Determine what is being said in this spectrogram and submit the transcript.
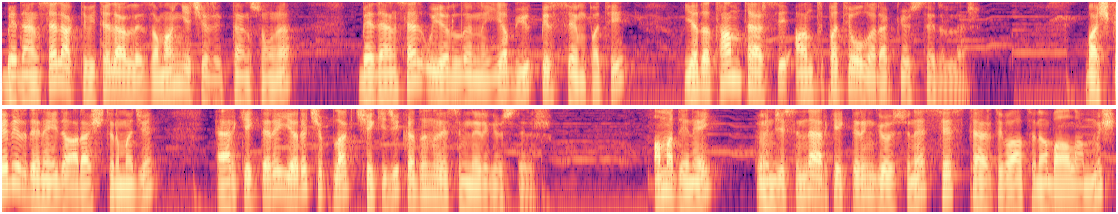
bedensel aktivitelerle zaman geçirdikten sonra bedensel uyarılarını ya büyük bir sempati ya da tam tersi antipati olarak gösterirler. Başka bir deneyde araştırmacı erkeklere yarı çıplak çekici kadın resimleri gösterir. Ama deney öncesinde erkeklerin göğsüne ses tertibatına bağlanmış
